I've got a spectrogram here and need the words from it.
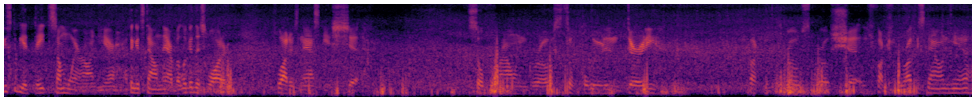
Used to be a date somewhere on here. I think it's down there, but look at this water. This water's nasty as shit. so brown and gross, so polluted and dirty. Fucking gross, gross shit. There's fucking rugs down here.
